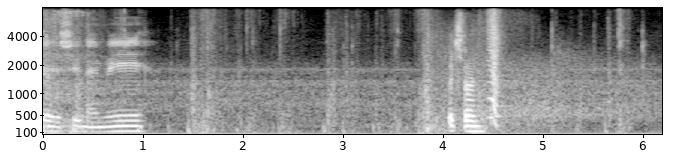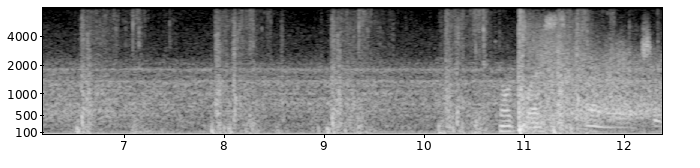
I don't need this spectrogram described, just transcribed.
That is shooting at me. Which one? Northwest. Uh, shoot.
